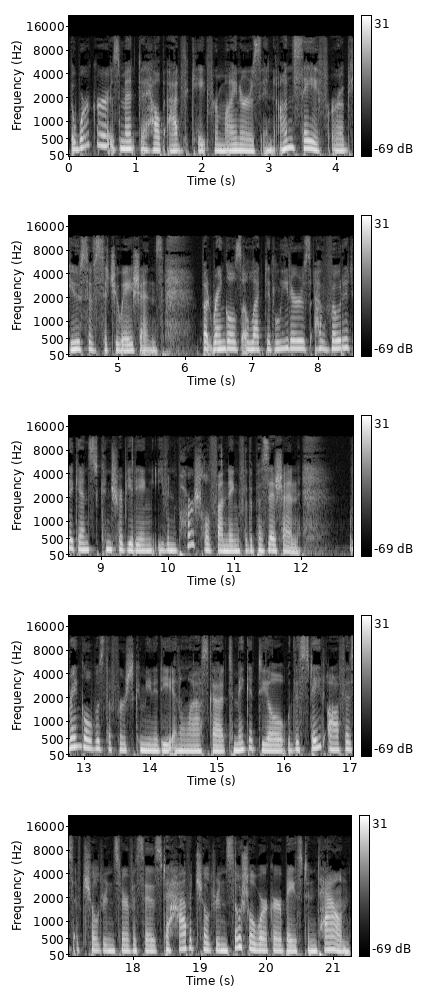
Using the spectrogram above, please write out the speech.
The worker is meant to help advocate for minors in unsafe or abusive situations. But Wrangell's elected leaders have voted against contributing even partial funding for the position. Wrangell was the first community in Alaska to make a deal with the State Office of Children's Services to have a children's social worker based in town.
